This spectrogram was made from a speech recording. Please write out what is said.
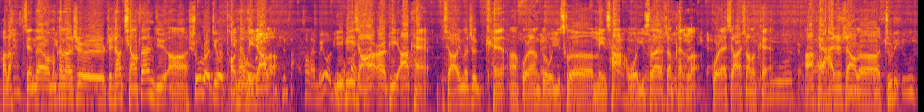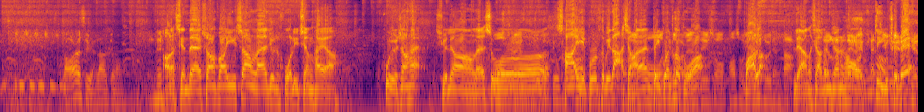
好了，现在我们看到是这场抢三局啊，输了就淘汰回家了。一批小孩，二批阿凯，小孩用的是肯啊，果然跟我预测没差，我预测他要上肯了，果然小孩上了肯，阿凯还是上了朱莉。老二次元了，知道吗？好了，现在双方一上来就是火力全开啊，互有伤害，血量来说差异不是特别大，小安被关特妥，完了，两个下中拳套继续吹飞，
